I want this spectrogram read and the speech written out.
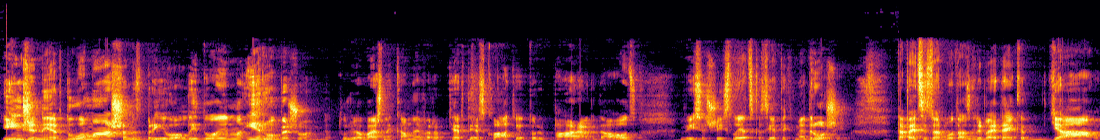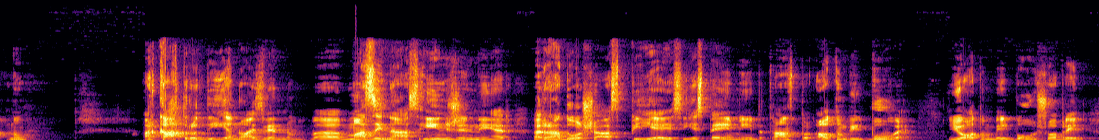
inženieru domāšanas, brīvo lidojuma ierobežojumi. Tur jau vairs nekam nevar ķerties klāt, jo tur ir pārāk daudz visas šīs lietas, kas ietekmē drošību. Tāpēc es varbūt tās gribēju teikt, ka jā, nu, ar katru dienu aizvien uh, mazinās inženieru radošās pieejas iespējamība automobīļu būvē. Jo automobīļu būvē šobrīd ir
